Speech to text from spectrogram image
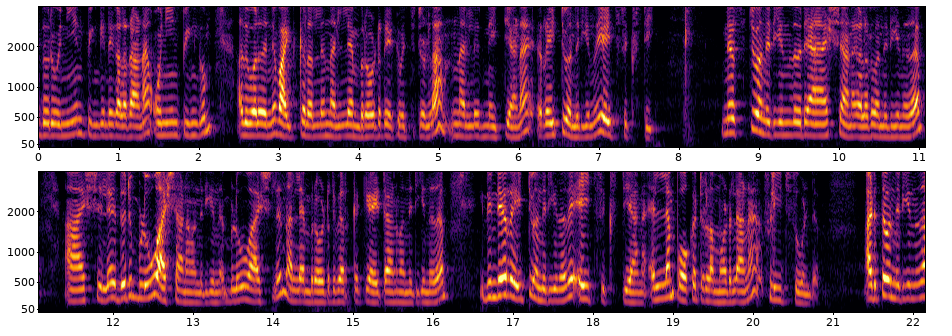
ഇതൊരു ഒനിയൻ പിങ്കിന്റെ കളറാണ് ഒനിയൻ പിങ്കും അതുപോലെ തന്നെ വൈറ്റ് കളറിൽ നല്ല എംബ്രോയ്ഡറി ഒക്കെ വെച്ചിട്ടുള്ള നല്ലൊരു നെറ്റിയാണ് റേറ്റ് വന്നിരിക്കുന്നത് എയ്റ്റ് സിക്സ്റ്റി നെക്സ്റ്റ് വന്നിരിക്കുന്നത് ഒരു ആഷാണ് കളർ വന്നിരിക്കുന്നത്. ആഷിൽ ഇതൊരു ബ്ലൂ ആഷാണ് വന്നിരിക്കുന്നത്. ബ്ലൂ ആഷിൽ നല്ല എംബ്രോയ്ഡറി വർക്കൊക്കെ ആയിട്ടാണ് വന്നിരിക്കുന്നത്. ഇതിന്റെ റേറ്റ് വന്നിരിക്കുന്നത് എയ്റ്റ് സിക്സ്റ്റി ആണ്. എല്ലാം പോക്കറ്റുള്ള മോഡലാണ് ഫ്ലീറ്റ്സും ഉണ്ട്. അടുത്ത് വന്നിരിക്കുന്നത്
